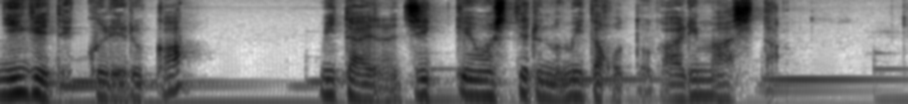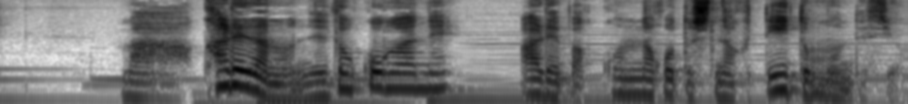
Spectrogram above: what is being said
逃げてくれるかみたいな実験をしてるのを見たことがありました。まあ彼らの寝床がねあればこんなことしなくていいと思うんですよ。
